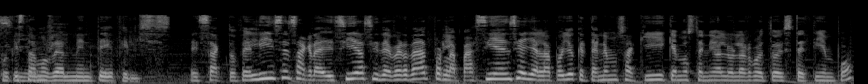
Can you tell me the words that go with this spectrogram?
porque estamos realmente felices. Exacto, felices, agradecidas y de verdad por la paciencia y el apoyo que tenemos aquí y que hemos tenido a lo largo de todo este tiempo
